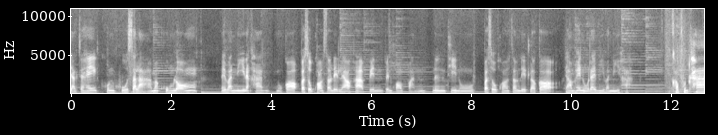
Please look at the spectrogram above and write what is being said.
อยากจะให้คุณครูสลามาคุมร้อง ในวันนี้นะคะ หนูก็ประสบความสำเร็จแล้วค่ะ เป็นเป็นความฝันหนึ่งที่หนูประสบความสำเร็จ แล้วก็ทำให้หนูได้มีวันนี้ค่ะ ขอบคุณค่ะ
